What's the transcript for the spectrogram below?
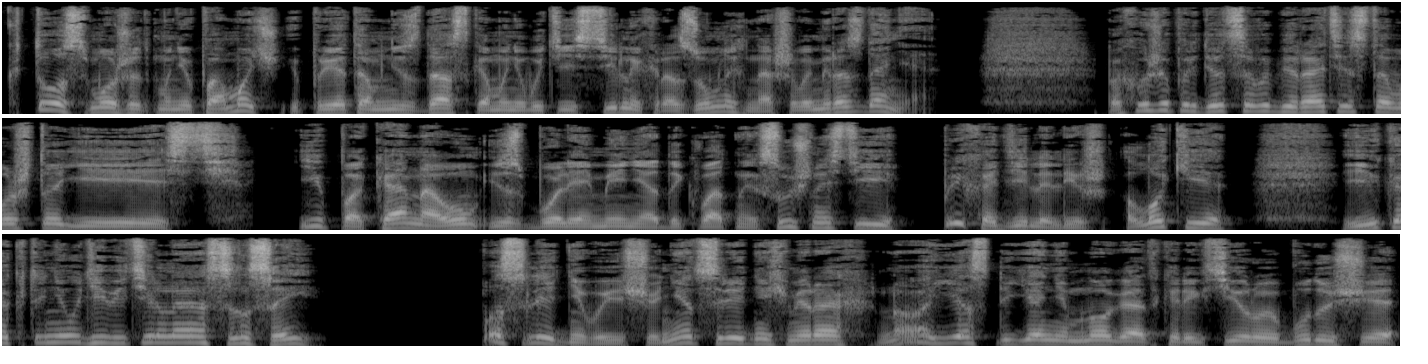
Кто сможет мне помочь и при этом не сдаст кому-нибудь из сильных разумных нашего мироздания? Похоже, придется выбирать из того, что есть. И пока на ум из более-менее адекватной сущности приходили лишь Локи и, как-то неудивительно, Сенсей. Последнего еще нет в средних мирах, но если я немного откорректирую будущее,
